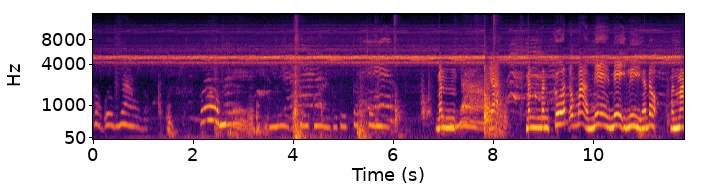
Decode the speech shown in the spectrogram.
พ่อเขาเบิ่งยาวเนาะโอ้แม่แม่เกิดมาเลยพอได้ตัดชนมันยาวเนี่ย มันมันเกิดออกมาแม่แม่อีลี่ฮะเนาะมันมา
